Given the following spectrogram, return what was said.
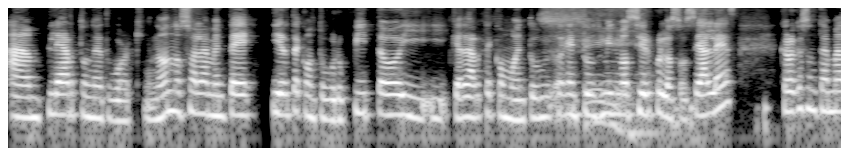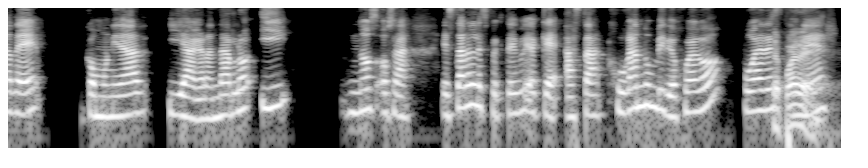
a ampliar tu networking, ¿no? No solamente irte con tu grupito y, quedarte como en, en tus mismos círculos sociales. Creo que es un tema de comunidad y agrandarlo y no, o sea, estar a la expectativa de que hasta jugando un videojuego puedes tener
